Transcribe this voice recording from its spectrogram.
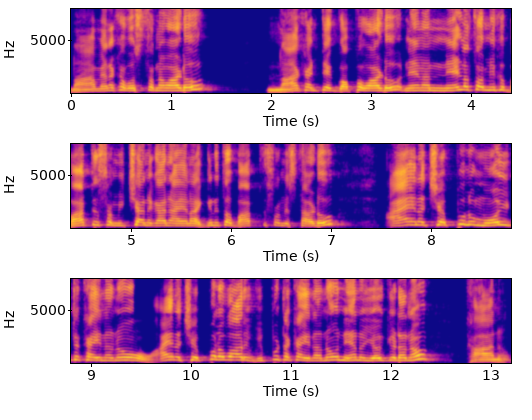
నా వెనక వస్తున్నవాడు నాకంటే గొప్పవాడు నేను నీళ్ళతో మీకు బాప్తిసం ఇచ్చాను కానీ ఆయన అగ్నితో బాప్తిసం ఇస్తాడు. ఆయన చెప్పులు మోయుటకైనను ఆయన చెప్పుల వారు విప్పుటకైనను నేను యోగ్యుడను కాను.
